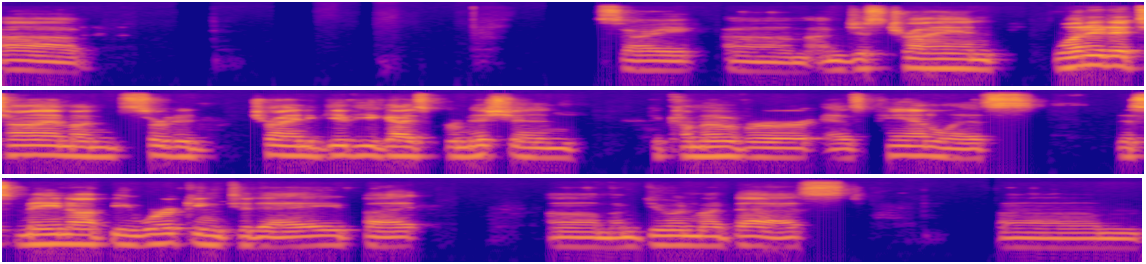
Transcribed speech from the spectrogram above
uh, sorry, um, I'm just trying one at a time. I'm sort of trying to give you guys permission to come over as panelists. This may not be working today, but um, I'm doing my best. Um,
